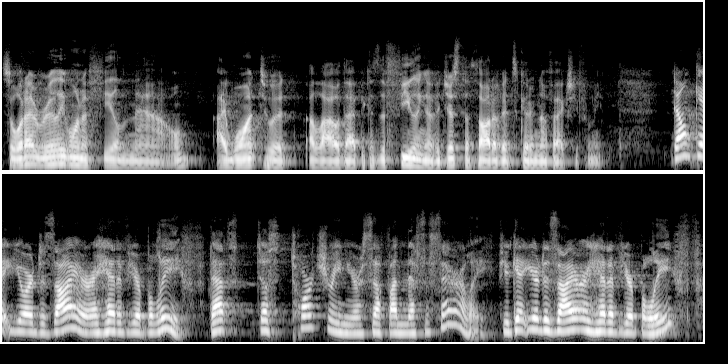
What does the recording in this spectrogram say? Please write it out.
So what I really want to feel now I want to uh, allow that because the feeling of it just the thought of it's good enough actually for me. Don't get your desire ahead of your belief. That's just torturing yourself unnecessarily. If you get your desire ahead of your belief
